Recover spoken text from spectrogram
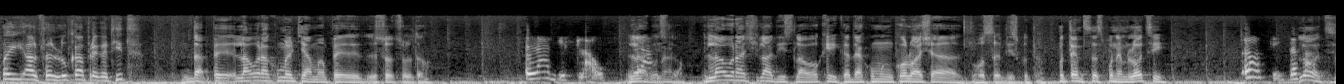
Păi, altfel, Luca, pregătit? Da, pe Laura cum îl cheamă pe soțul tău? Ladislau. Ladislau. Laura și Ladislau, ok, că de acum încolo așa o să discutăm. Putem să spunem loții? Loții, de fapt. Loți.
